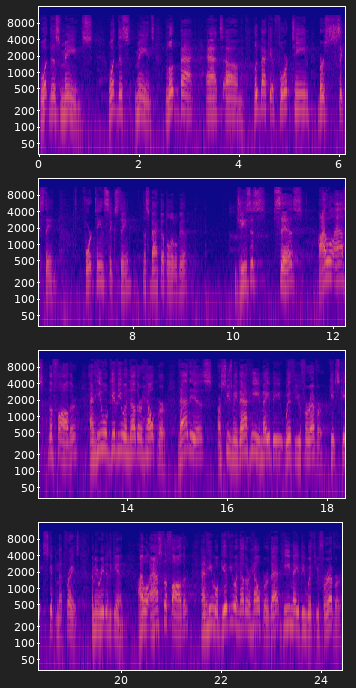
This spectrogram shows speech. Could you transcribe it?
What this means. What this means. Look back at um, look back at 14 verse 16. 14, 16. Let's back up a little bit. Jesus says, I will ask the Father, and he will give you another helper. That is, or excuse me, that he may be with you forever. Keep sk- skipping that phrase. Let me read it again. I will ask the Father, and he will give you another helper, that he may be with you forever.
